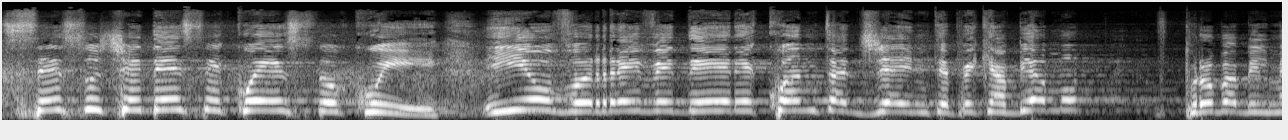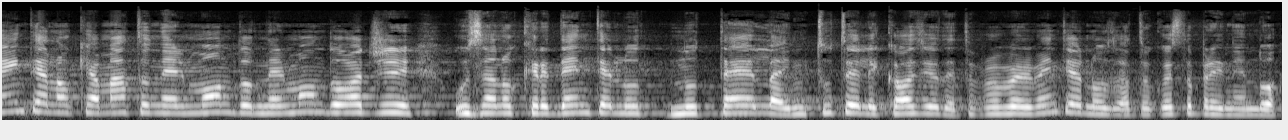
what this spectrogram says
se succedesse questo qui, io vorrei vedere quanta gente, perché abbiamo probabilmente hanno chiamato nel mondo, nel mondo oggi usano credente Nutella in tutte le cose, ho detto probabilmente hanno usato questo prendendo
